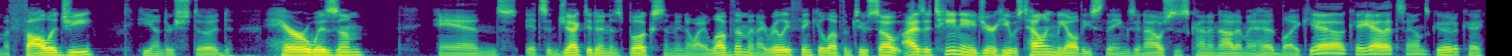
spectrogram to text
mythology. He understood heroism and it's injected in his books and you know I love them and I really think you'll love them too. So as a teenager, he was telling me all these things and I was just kind of nodding my head like, yeah, okay, yeah, that sounds good, okay.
